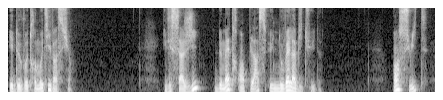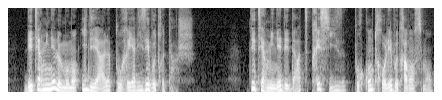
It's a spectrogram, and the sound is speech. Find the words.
et de votre motivation. Il s'agit de mettre en place une nouvelle habitude. Ensuite, Déterminez le moment idéal pour réaliser votre tâche. Déterminez des dates précises pour contrôler votre avancement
